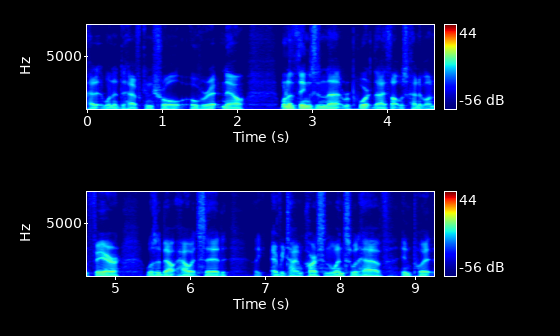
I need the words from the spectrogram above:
had wanted to have control over it. Now, one of the things in that report that I thought was kind of unfair was about how it said like every time Carson Wentz would have input,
